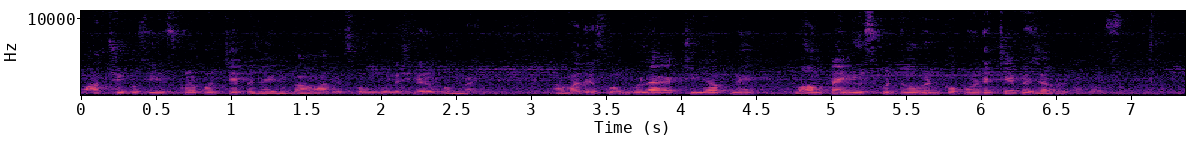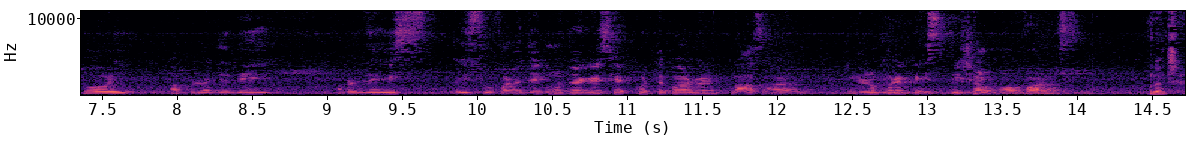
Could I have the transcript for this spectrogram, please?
পাঁচ ছয় বছর ইউজ করার পর চেপে যায় কিন্তু আমাদের ফোমগুলো সেরকম নাই। আমাদের ফোমগুলো অ্যাকচুয়ালি আপনি লং টাইম ইউজ করতে পারবেন কখন এটা চেপে যাবে না। তো ওই আপনারা যদি আপনারা যদি এই সোফাটা যে কোনো জায়গায় সেট করতে পারবেন প্লাস আর এটার উপরে একটা স্পেশাল অফার আছে। আচ্ছা।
